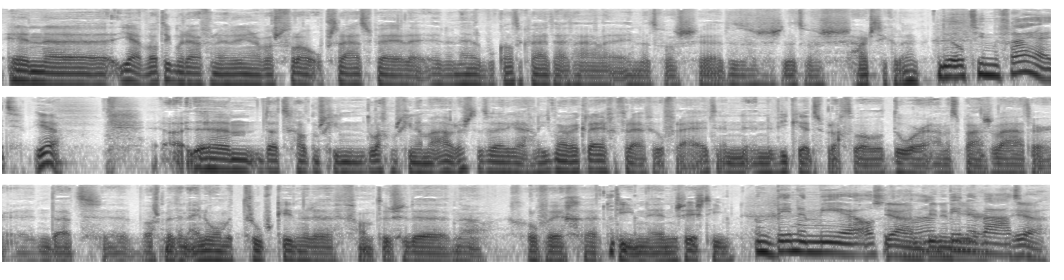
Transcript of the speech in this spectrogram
En uh, ja, wat ik me daarvan herinner was vooral op straat spelen... en een heleboel katten kwijt uithalen. En dat was, uh, dat was, dat was hartstikke leuk. De ultieme vrijheid. Ja. Uh, um, dat had misschien, lag misschien aan mijn ouders, dat weet ik eigenlijk niet. Maar wij kregen vrij veel vrijheid. En in de weekends brachten we al door aan het Spaanse water. En dat was met een enorme troep kinderen van tussen de, nou, grofweg 10 en 16. Een binnenmeer als het ja, ware, binnenmeer. binnenwater. Ja,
